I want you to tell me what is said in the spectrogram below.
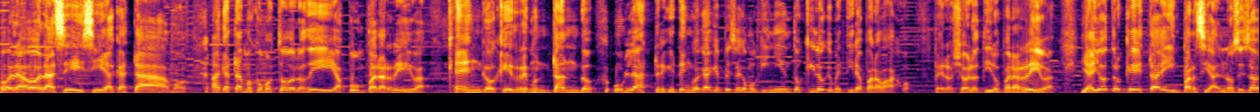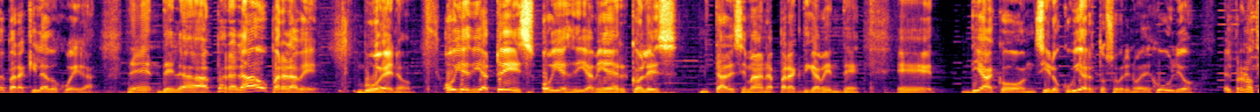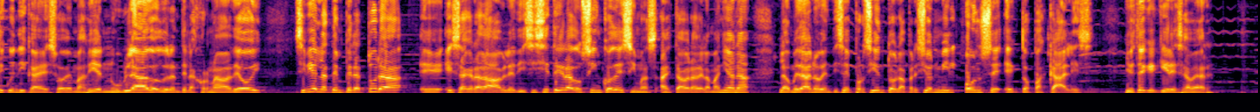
Hola, hola, sí, sí, acá estamos. Acá estamos como todos los días, pum para arriba. Tengo que ir remontando un lastre que tengo acá que pesa como 500 kilos que me tira para abajo. Pero yo lo tiro para arriba. Y hay otro que está imparcial, no se sabe para qué lado juega. ¿eh? De la para la A o para la B. Bueno, hoy es día 3, hoy es día miércoles, mitad de semana prácticamente. Eh, día con cielo cubierto sobre 9 de julio. El pronóstico indica eso, es más bien nublado durante la jornada de hoy. Si bien la temperatura eh, es agradable, 17 grados 5 décimas a esta hora de la mañana, la humedad 96%, la presión 1011 hectopascales. ¿Y usted qué quiere saber?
